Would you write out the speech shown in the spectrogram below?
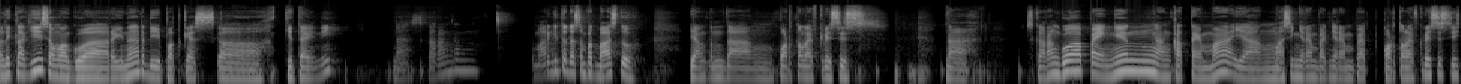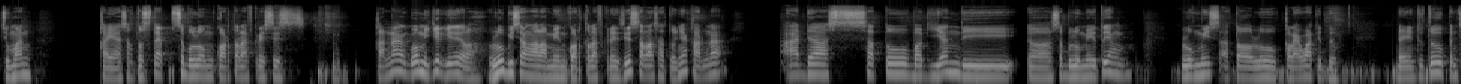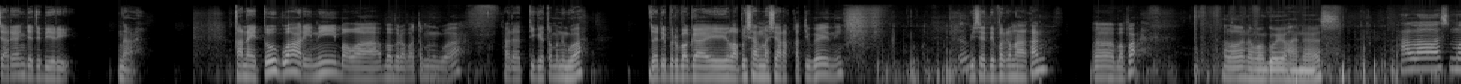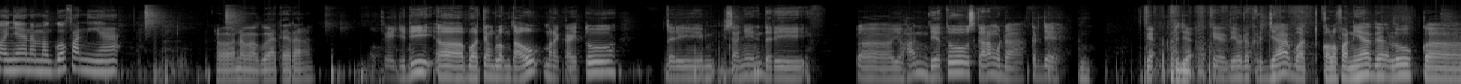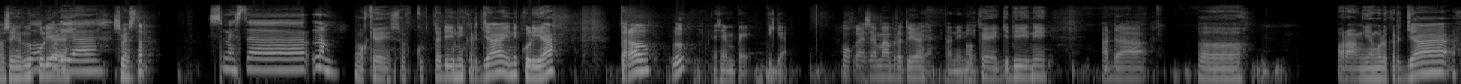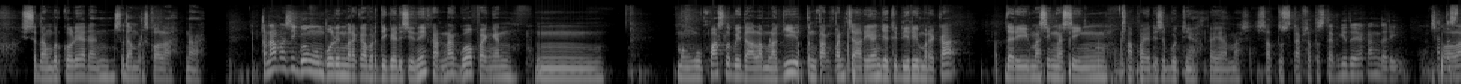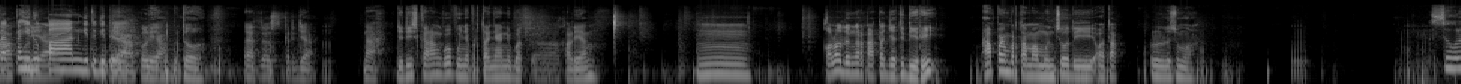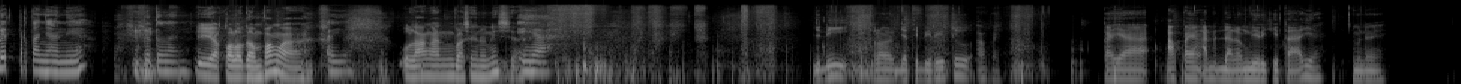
balik lagi sama gua Reiner di podcast uh, kita ini. Nah, sekarang kan kemarin kita udah sempat bahas tuh yang tentang quarter life crisis. Nah, sekarang gua pengen ngangkat tema yang masih nyerempet-nyerempet quarter life crisis sih, cuman kayak satu step sebelum quarter life crisis. Karena gue mikir gini loh, lu bisa ngalamin quarter life crisis salah satunya karena ada satu bagian di uh, sebelumnya itu yang lu miss atau lu kelewat itu. Dan itu tuh pencarian jati diri. Nah, karena itu gue hari ini bawa beberapa temen gue, ada tiga temen gue dari berbagai lapisan masyarakat juga ini. Bisa diperkenalkan, uh, Bapak? Halo, nama gue Yohanes. Halo semuanya, nama gue Fania. Halo, nama gue Tera. Oke, jadi uh, buat yang belum tahu, mereka itu dari misalnya ini dari uh, Yohan, dia tuh sekarang udah kerja ya. Ya, kerja. Oke, dia udah kerja. Buat kalau Vania, dia, lu ke saya lu Gua kuliah, ya? kuliah Semester? semester 6. Oke, so, ku- tadi ini kerja, ini kuliah. Teral, lu SMP 3 mau ke SMA berarti ya? ya, tahun ini. Oke, jadi ini ada eh, orang yang udah kerja, sedang berkuliah dan sedang bersekolah. Nah, kenapa sih gue ngumpulin mereka bertiga di sini? Karena gue pengen hmm, mengupas lebih dalam lagi tentang pencarian jati diri mereka dari masing-masing apa ya disebutnya kayak mas satu step satu step gitu ya kan dari Satu sekolah, step kuliah, kehidupan gitu-gitu Iya, ya. kuliah betul. Eh, terus kerja. Nah, jadi sekarang gue punya pertanyaan nih buat eh, kalian. Hmm, kalau dengar kata jati diri, apa yang pertama muncul di otak lu semua? Sulit pertanyaannya ya. Kebetulan. Iya, kalau gampang mah Oh iya. ulangan bahasa Indonesia. Iya. Jadi kalau jati diri itu apa ya? Kayak apa yang ada dalam diri kita aja sebenarnya.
